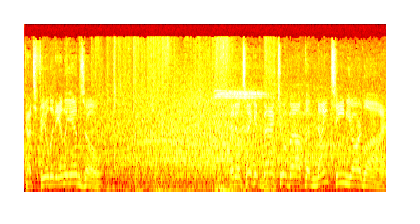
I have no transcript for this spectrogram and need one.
That's fielded in the end zone. And he'll take it back to about the 19-yard line.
